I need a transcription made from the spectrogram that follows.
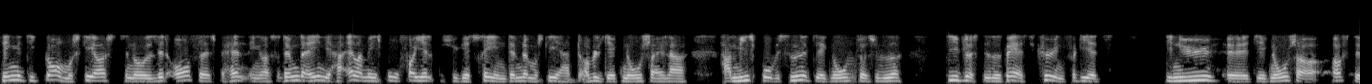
pengene de går måske også til noget lidt overfladisk behandling, og så dem, der egentlig har allermest brug for hjælp i psykiatrien, dem, der måske har dobbeltdiagnoser eller har misbrug ved siden af diagnoser osv., de bliver stillet bag i køen, fordi at de nye øh, diagnoser ofte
